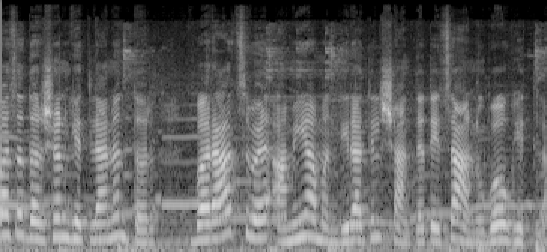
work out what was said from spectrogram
सूर्यदेवाचं दर्शन घेतल्यानंतर बराच वेळ आम्ही या मंदिरातील शांततेचा अनुभव घेतला.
